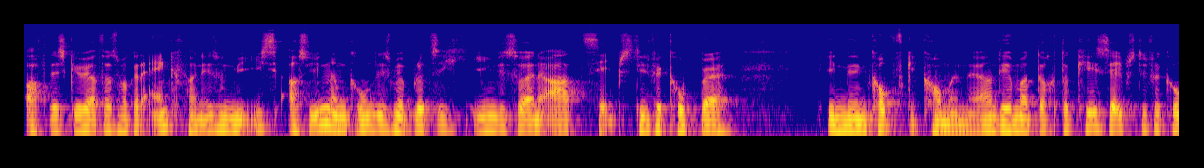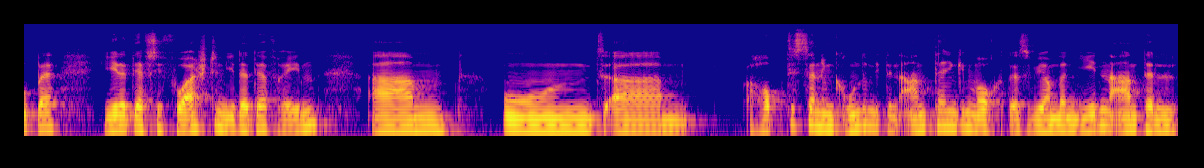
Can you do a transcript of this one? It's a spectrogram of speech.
auf das gehört, was mir gerade eingefallen ist und mir ist, aus irgendeinem Grund ist mir plötzlich irgendwie so eine Art Selbsthilfegruppe in den Kopf gekommen. Ja? Und ich habe mir gedacht, okay, Selbsthilfegruppe, jeder darf sich vorstellen, jeder darf reden ähm, und ähm, habe das dann im Grunde mit den Anteilen gemacht. Also wir haben dann jeden Anteil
